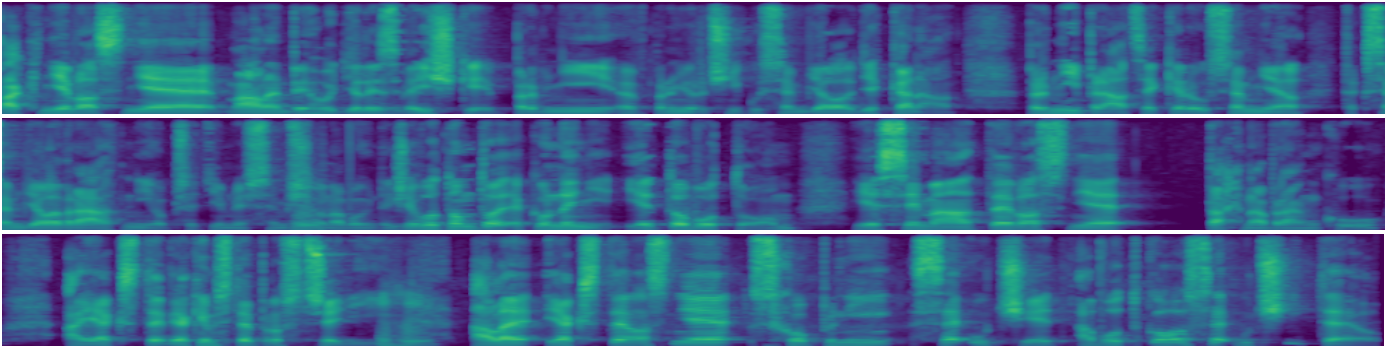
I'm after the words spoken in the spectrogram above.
Pak mě vlastně málem vyhodili z vejšky. První, v prvním ročníku jsem dělal děkanát. První práce, kterou jsem měl, tak jsem dělal vrátný, předtím, než jsem šel hmm. na vojnu. Takže o tom to jako není. Je to o tom, jestli máte vlastně tah na branku a jak jste, v jakém jste prostředí, uh-huh. ale jak jste vlastně schopný se učit a od koho se učíte. Jo.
